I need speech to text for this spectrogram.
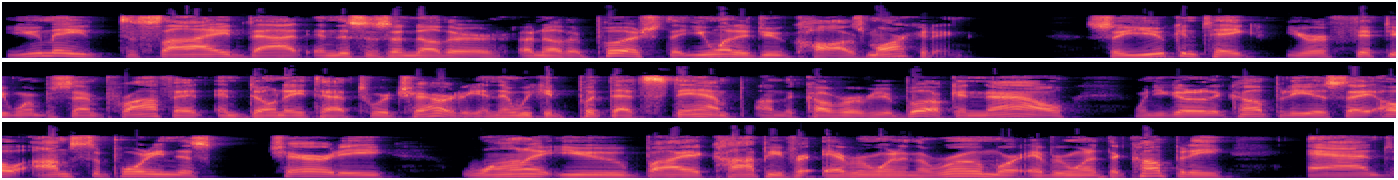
you may decide that, and this is another another push that you want to do cause marketing. So you can take your 51% profit and donate that to a charity. And then we could put that stamp on the cover of your book. And now when you go to the company and say, Oh, I'm supporting this charity. Why don't you buy a copy for everyone in the room or everyone at the company? And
